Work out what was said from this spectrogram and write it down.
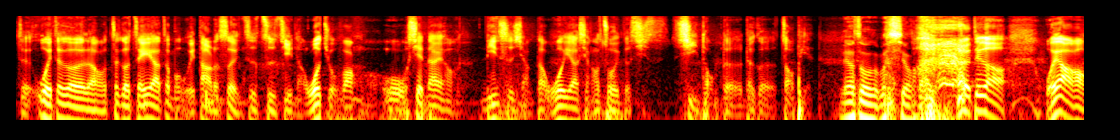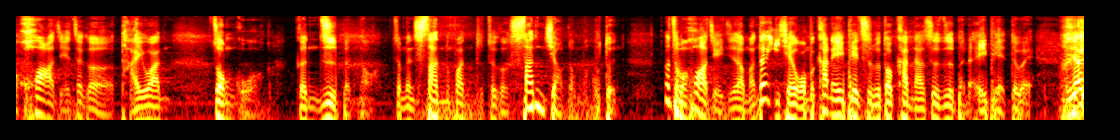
这为这个哦这个 JR 这么伟大的摄影师致敬了。我九方，我现在哈临时想到，我也要想要做一个。系统的那个照片，你要做什么秀？这个我要化解这个台湾、中国跟日本哦，这么三方的这个三角的矛盾。那怎么化解？你知道吗？那以前我们看的 A 片是不是都看的是日本的 A 片，对不对？你看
